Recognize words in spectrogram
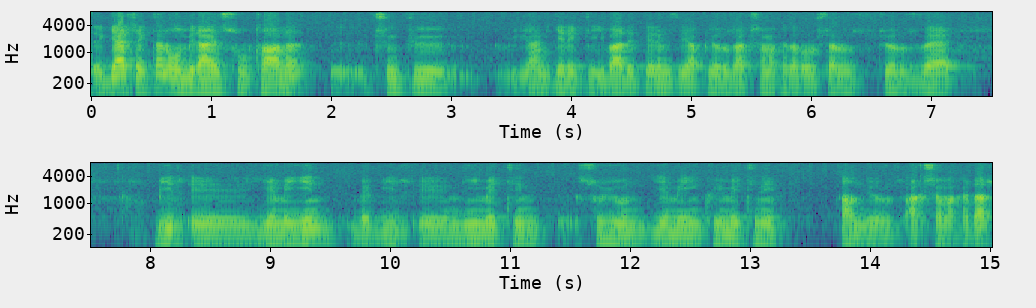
Ee, gerçekten 11 ayın sultanı. Ee, çünkü yani gerekli ibadetlerimizi yapıyoruz, akşama kadar oruçlarımızı tutuyoruz ve bir e, yemeğin ve bir e, nimetin, suyun, yemeğin kıymetini anlıyoruz akşama kadar.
